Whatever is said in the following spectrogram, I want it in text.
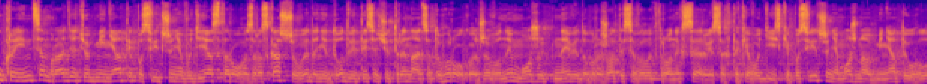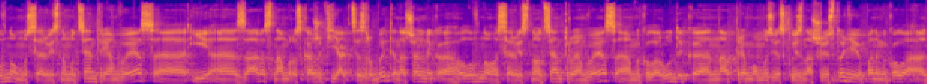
Українцям радять обміняти посвідчення водія старого зразка, що видані до 2013 року, адже вони можуть не відображатися в електронних сервісах. Таке водійське посвідчення можна обміняти у головному сервісному центрі МВС. е, І е, зараз нам розкажуть, як це зробити. Начальник е, головного сервісного центру МВС Микола Рудик на прямому зв'язку із нашою студією. Пане Микола,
